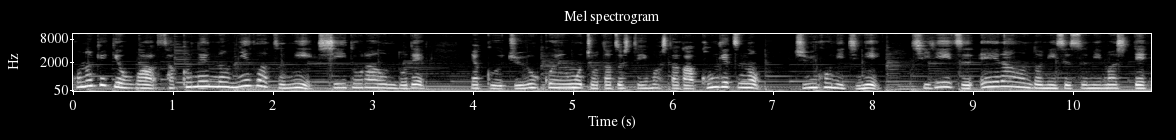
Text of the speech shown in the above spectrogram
この企業は昨年の2月にシードラウンドで約10億円を調達していましたが、今月の15日にシリーズ A ラウンドに進みまして、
